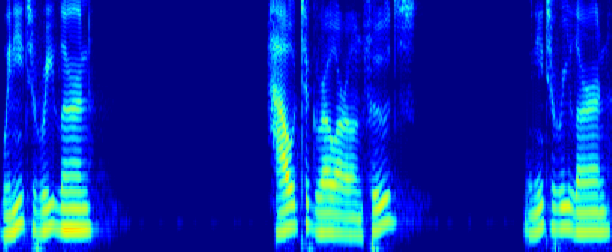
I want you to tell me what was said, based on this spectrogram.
We need to relearn how to grow our own foods. We need to relearn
